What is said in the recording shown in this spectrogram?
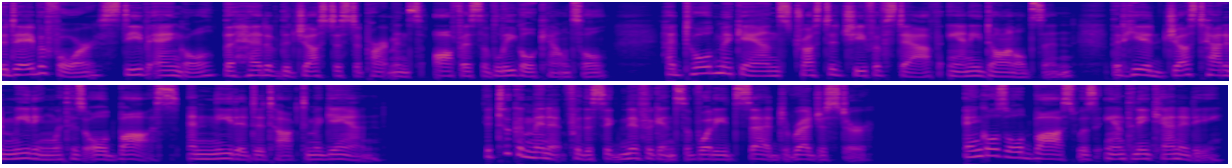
The day before, Steve Engel, the head of the Justice Department's Office of Legal Counsel, had told McGahn's trusted chief of staff, Annie Donaldson, that he had just had a meeting with his old boss and needed to talk to McGahn. It took a minute for the significance of what he'd said to register. Engel's old boss was Anthony Kennedy.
